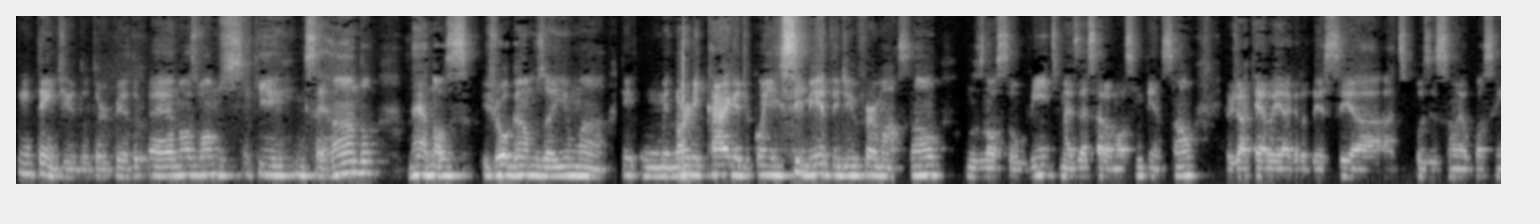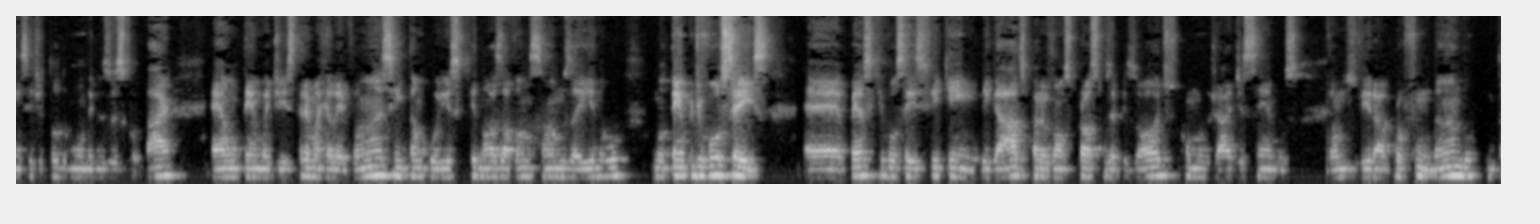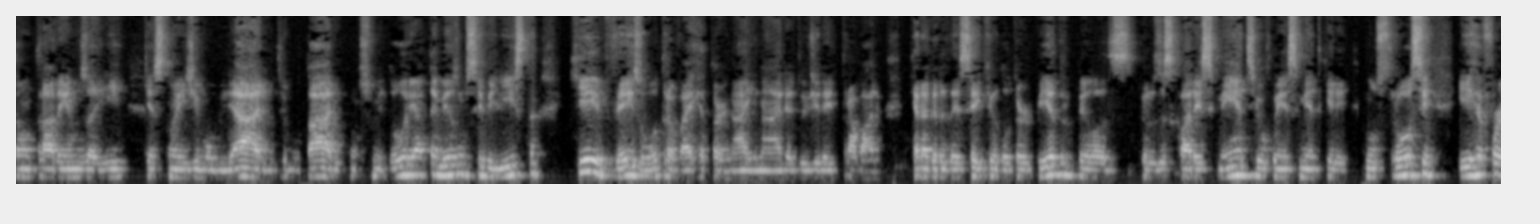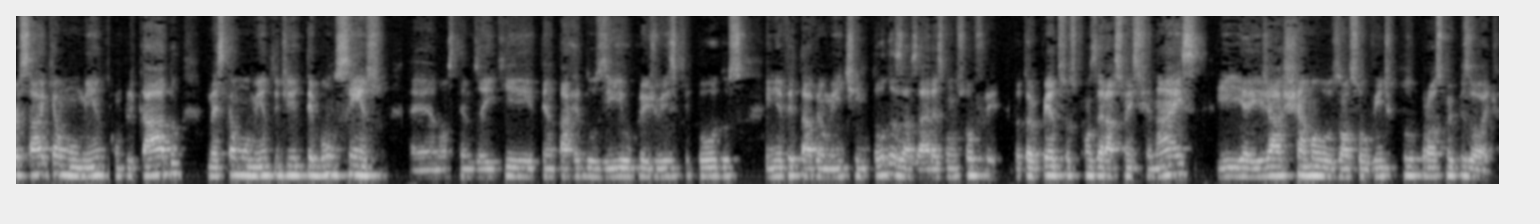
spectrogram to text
Entendi, doutor Pedro. É, nós vamos aqui encerrando, né? Nós jogamos aí uma, uma enorme carga de conhecimento e de informação nos nossos ouvintes, mas essa era a nossa intenção. Eu já quero aí agradecer a, a disposição e a paciência de todo mundo em nos escutar. É um tema de extrema relevância, então por isso que nós avançamos aí no, no tempo de vocês. É, peço que vocês fiquem ligados para os nossos próximos episódios, como já dissemos vamos vir aprofundando, então traremos aí questões de imobiliário, tributário, consumidor e até mesmo civilista, que vez ou outra vai retornar aí na área do direito do trabalho. Quero agradecer aqui ao Dr. Pedro pelas, pelos esclarecimentos e o conhecimento que ele nos trouxe e reforçar que é um momento complicado, mas que é um momento de ter bom senso é, nós temos aí que tentar reduzir o prejuízo que todos, inevitavelmente, em todas as áreas vão sofrer. Doutor Pedro, suas considerações finais e aí já chama os nossos ouvintes para o próximo episódio.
